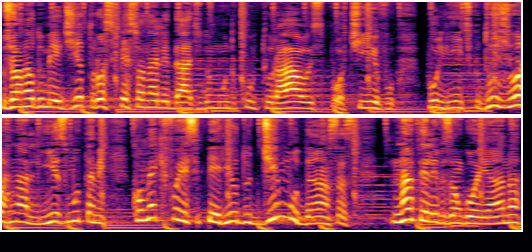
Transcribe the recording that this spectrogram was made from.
o Jornal do Meio Dia trouxe personalidades do mundo cultural, esportivo, político, do jornalismo também. Como é que foi esse período de mudanças na televisão goiana,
